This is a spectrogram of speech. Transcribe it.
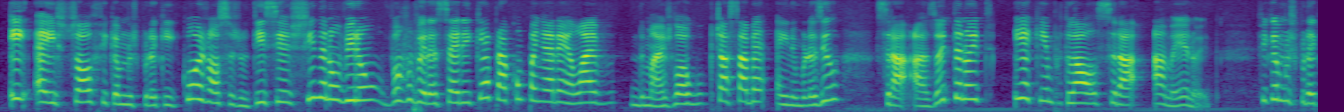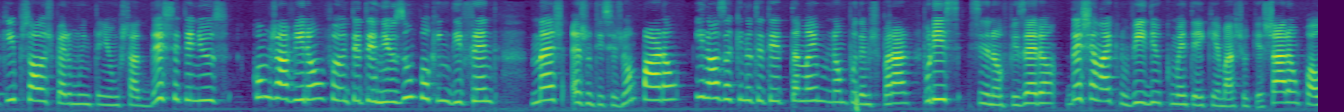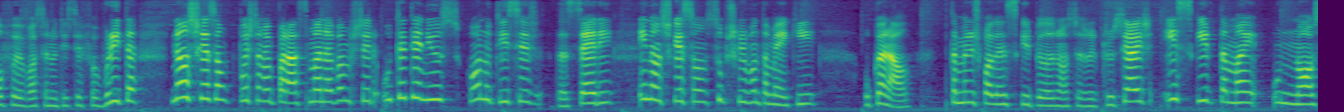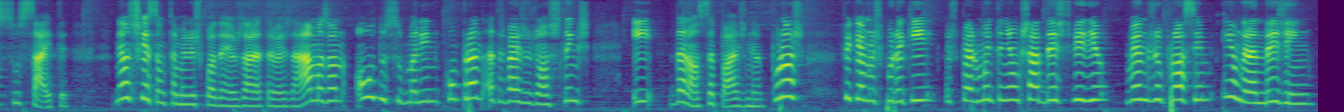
E é isto, pessoal. Ficamos por aqui com as nossas notícias. Se ainda não viram, vão ver a série que é para acompanharem a live de mais logo, que já sabem, aí no Brasil será às 8 da noite e aqui em Portugal será à meia-noite. Ficamos por aqui, pessoal. Eu espero muito que tenham gostado deste TT News. Como já viram, foi um TT News um pouquinho diferente, mas as notícias não param e nós aqui no TT também não podemos parar. Por isso, se ainda não fizeram, deixem like no vídeo, comentem aqui embaixo o que acharam, qual foi a vossa notícia favorita. Não se esqueçam que depois também para a semana vamos ter o TT News com notícias da série. E não se esqueçam, subscrevam também aqui o canal. Também nos podem seguir pelas nossas redes sociais e seguir também o nosso site. Não se esqueçam que também nos podem ajudar através da Amazon ou do Submarino, comprando através dos nossos links e da nossa página. Por hoje, ficamos por aqui. Eu espero muito que tenham gostado deste vídeo. Vemo-nos no próximo e um grande beijinho.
